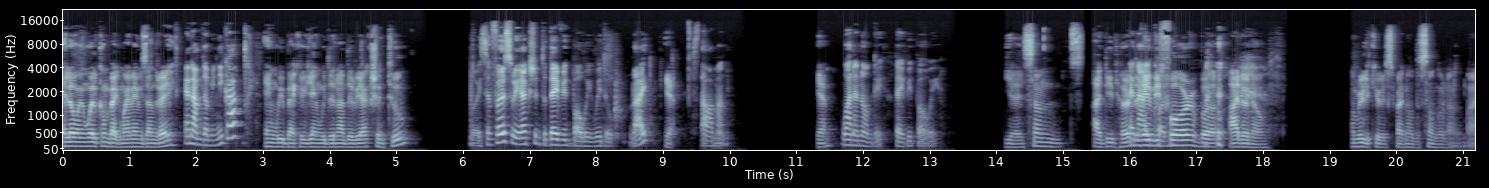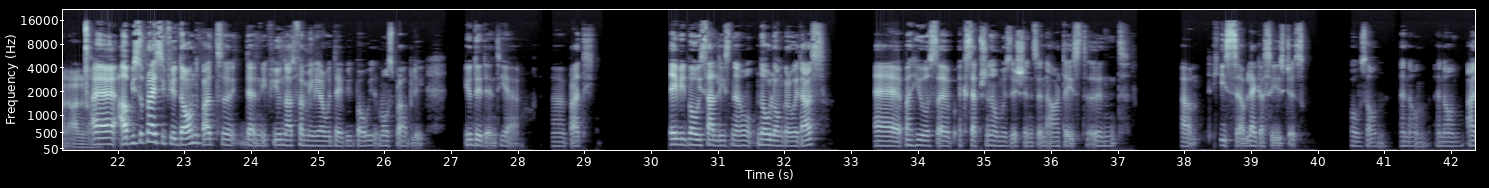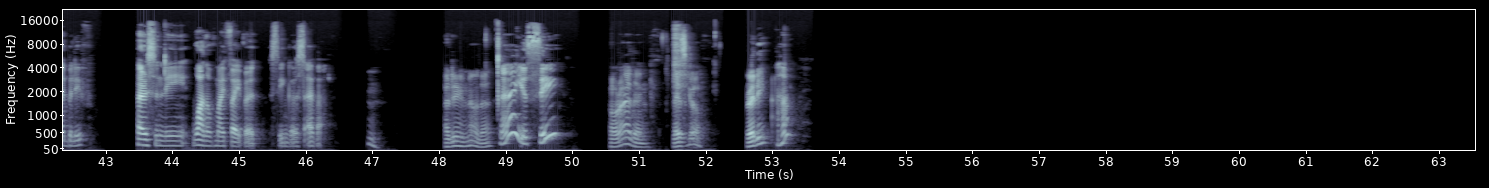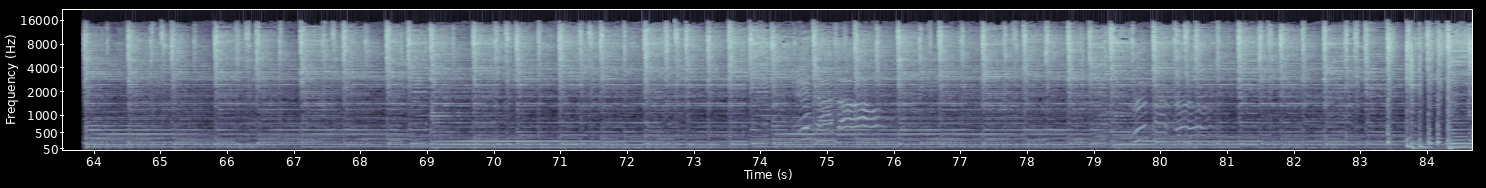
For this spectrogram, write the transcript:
Hello and welcome back. My name is Andrei, And I'm Dominika. and we're back again with another reaction to Well, it's the first reaction to David Bowie we do, right? yeah, Starman. yeah, One and only David Bowie. yeah. It sounds. I did heard An the name icon. before, but I don't know. I'm really curious if I know the song or not. I, I don't know. Uh, I'll be surprised if you don't, but uh, then if you're not familiar with David Bowie, most probably you didn't, yeah. Uh, but David Bowie sadly is no, no longer with us. Uh, but he was an exceptional musician and artist, and um, his uh, legacy is just goes on and on and on. I believe, personally, one of my favorite singers ever. I didn't know that. Ah, you see? All right then, let's go. Ready? Uh huh.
